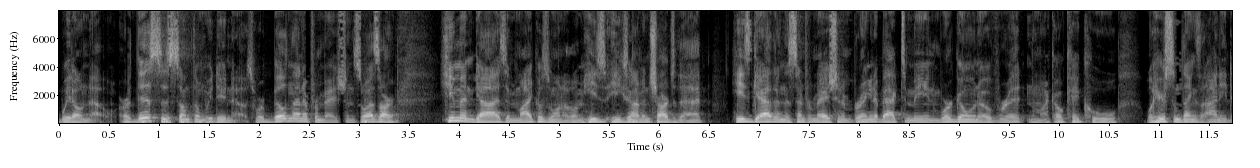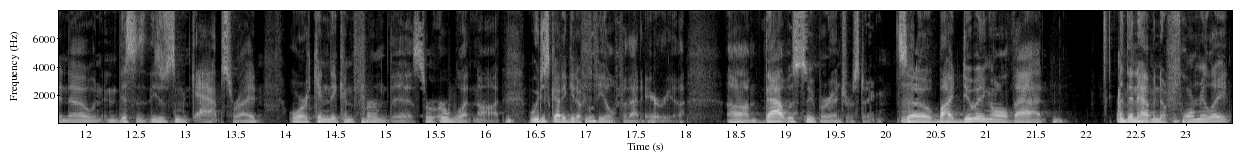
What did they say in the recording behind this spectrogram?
we don't know, or this is something we do know. So we're building that information. So as our HUMINT guys, and Mike was one of them, he's, he's kind of in charge of that he's gathering this information and bringing it back to me and we're going over it and i'm like okay cool. Well here's some things that i need to know and, and this is these are some gaps right? Or can they confirm this or, or whatnot? We just got to get a feel for that area. Um, that was super interesting. So by doing all that and then having to formulate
